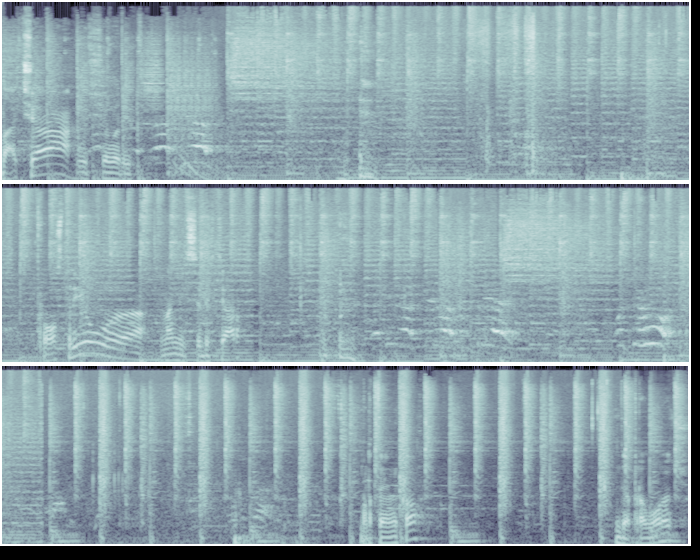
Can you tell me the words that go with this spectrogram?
Подача. Вище воріт. Простріл е, на місці Дегтяр. Мартинко. Йде праворуч.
